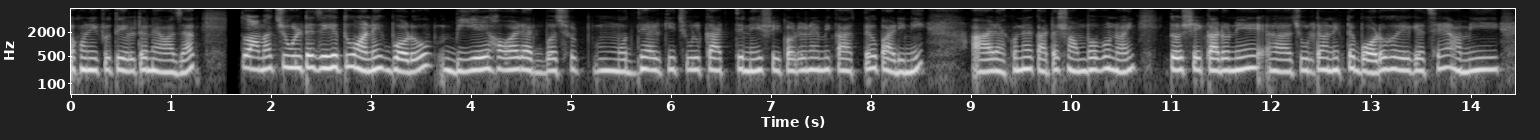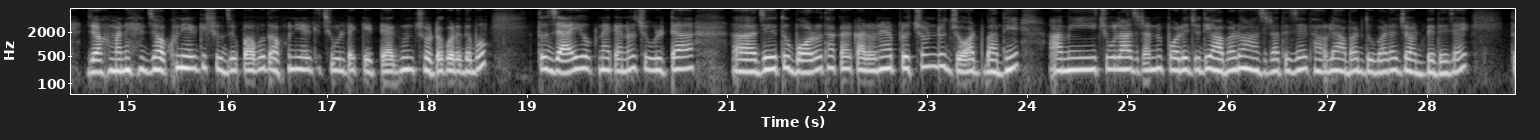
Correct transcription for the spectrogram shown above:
তখন একটু তেলটা নেওয়া যাক। তো আমার চুলটা যেহেতু অনেক বড়, বিয়ে হওয়ার এক বছর মধ্যে আর কি চুল কাটতে নেই, সেই কারণে আমি কাটতেও পারিনি। আর এখন আর কাটা সম্ভবও নয়। তো সে কারণে চুলটা অনেকটা বড় হয়ে গেছে। আমি যখন মানে যখনই আর কি সুযোগ পাবো তখনই আর কি চুলটা কেটে একদম ছোট করে দেবো। তো যাই হোক না কেন চুলটা যেহেতু বড় থাকার কারণে আর প্রচণ্ড জট বাঁধে, আমি চুল আঁচড়ানোর পরে যদি আবারও আঁচড়াতে যাই তাহলে আবার দুবারা জট বেঁধে যায়। তো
